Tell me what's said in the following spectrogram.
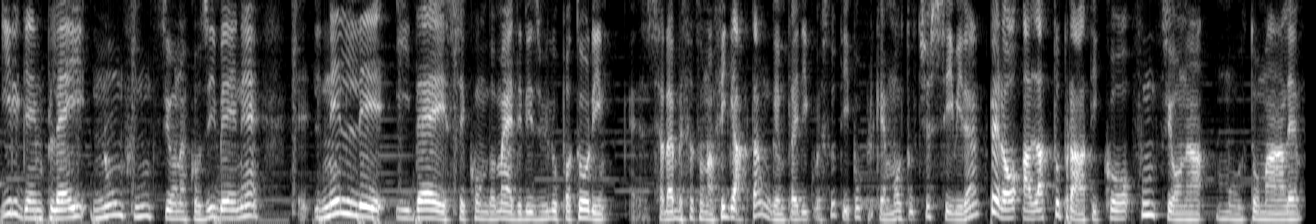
Il gameplay non funziona così bene. Nelle idee, secondo me, degli sviluppatori eh, sarebbe stata una figata un gameplay di questo tipo perché è molto accessibile, però all'atto pratico funziona molto male.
